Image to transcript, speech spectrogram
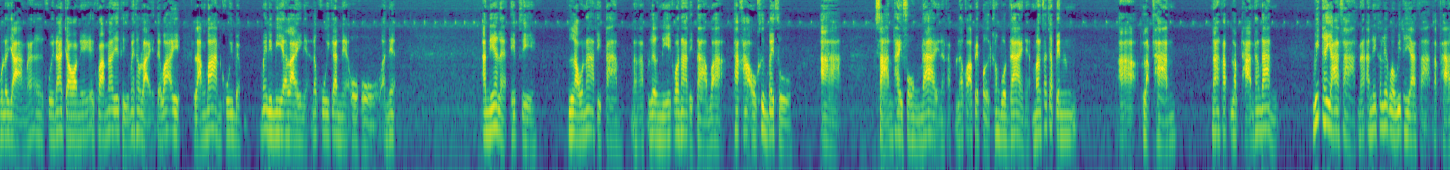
คนละอย่างนะเออคุยหน้าจอนี่ไอความน่าจะถือไม่เท่าไหร่ แต่ว่าไอ้หลังบ้านคุยแบบไม่ได้มีอะไรเนี่ย แล้วคุยกันเนี่ย โอ้โห อันเนี้ยอันเนี้ยแหละเอฟซีเราน่าติดตามนะครับ เรื่องนี้ก็น่าติดตามว่า ถ้าเขาเอาขึ้นไปสู่ อ่าสารไทยฟงได้นะครับ แล้วก็เอาไปเปิดข้างบนได้เนี่ย มันก็จะเป็น หลักฐานนะครับ หลักฐานทางด้าน วิทยาศาสตร์นะ อันนี้เขาเรียกว่าวิทยาศาสตร์ หลักฐาน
